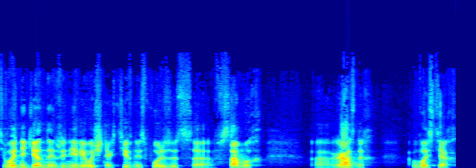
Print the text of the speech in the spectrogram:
Сегодня генная инженерия очень активно используется в самых э, разных областях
